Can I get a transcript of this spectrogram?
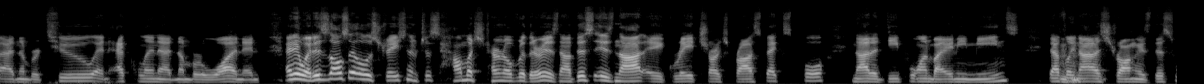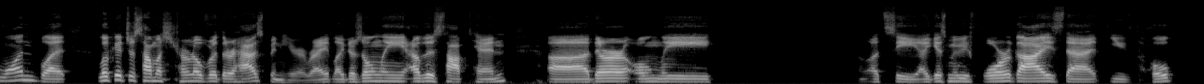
at number two and Eklund at number one. And anyway, this is also illustration of just how much turnover there is. Now, this is not a great Sharks prospects pool, not a deep one by any means. Definitely mm-hmm. not as strong as this one, but look at just how much turnover there has been here, right? Like there's only of this top 10, uh, there are only let's see, I guess maybe four guys that you hope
